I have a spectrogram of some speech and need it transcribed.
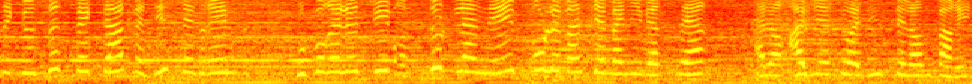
C'est que ce spectacle Disney Dreams, vous pourrez le suivre toute l'année pour le 20e anniversaire. Alors à bientôt à Disneyland Paris.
